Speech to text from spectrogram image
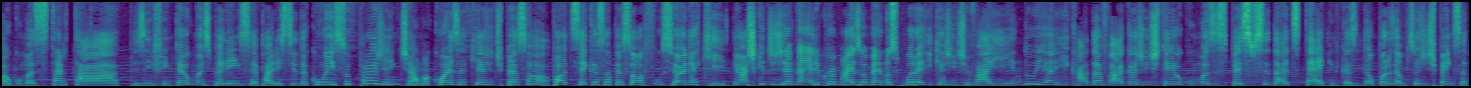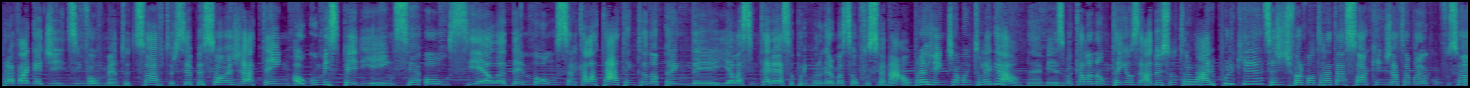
algumas startups, enfim, tem alguma experiência parecida com isso, pra gente é uma coisa que a gente pensa, ó, pode ser que essa pessoa funcione aqui. Eu acho que de genérico é mais ou menos por aí que a gente vai indo e aí cada vaga a gente tem algumas especificidades técnicas. Então, por exemplo, se a gente pensa para vaga de desenvolvimento de software, se a pessoa já tem alguma experiência ou se ela demonstra que ela tá tentando aprender e ela se interessa por programação funcional, pra gente é muito legal, né? Mesmo que ela não tenha usado isso no trabalho, porque se a gente for contratar só quem já trabalhou com funcional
